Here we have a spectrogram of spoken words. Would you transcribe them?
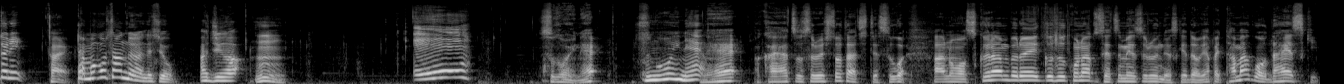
当にはい。卵サンドなんですよ味が。うんええすごいね。すごいね。ね。開発する人たちってすごい。あのスクランブルエッグ風この後説明するんですけどやっぱり卵大好き。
